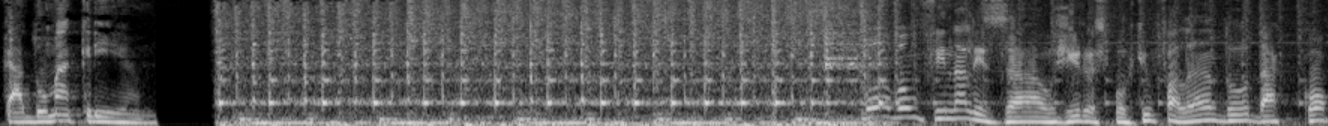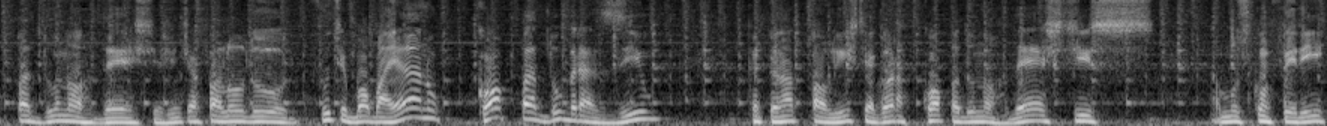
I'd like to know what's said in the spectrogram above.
Cadu Macri. Bom, vamos finalizar o giro esportivo falando da Copa do Nordeste. A gente já falou do futebol baiano, Copa do Brasil, Campeonato Paulista e agora Copa do Nordeste. Vamos conferir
